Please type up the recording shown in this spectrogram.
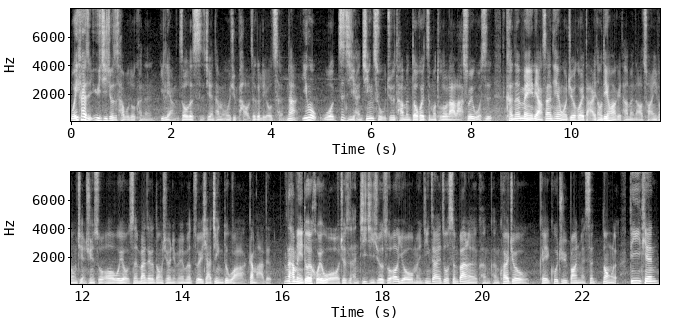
我一开始预计就是差不多可能一两周的时间他们会去跑这个流程。那因为我自己很清楚，就是他们都会这么拖拖拉拉，所以我是可能每两三天我就会打一通电话给他们，然后传一封简讯说：“哦，我有申办这个东西，你们有没有追一下进度啊？干嘛的？”那他们也都会回我，就是很积极，就是说：“哦，有，我们已经在做申办了，很很快就可以过去帮你们申弄了。”第一天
